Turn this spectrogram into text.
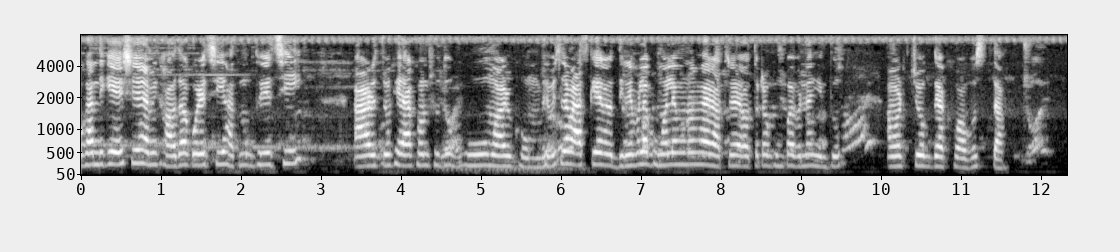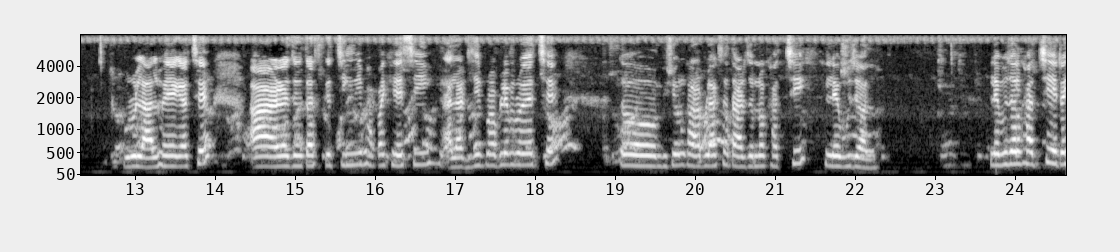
ওখান থেকে এসে আমি খাওয়া দাওয়া করেছি, হাত মুখ ধুয়েছি। আর চোখে এখন শুধু ঘুম আর ঘুম। ভেবেছিলাম আজকে দিনের বেলা ঘুমালে মনে হয় রাত্রে অতটা ঘুম পাবে না, কিন্তু আমার চোখ দেখো অবস্থা। পুরো লাল হয়ে গেছে। আর যেহেতু আজকে চিংড়ি ভাপা খেয়েছি অ্যালার্জির প্রবলেম রয়েছে তো ভীষণ খারাপ লাগছে, তার জন্য খাচ্ছি লেবু জল। লেবু জল খাচ্ছি, এটা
